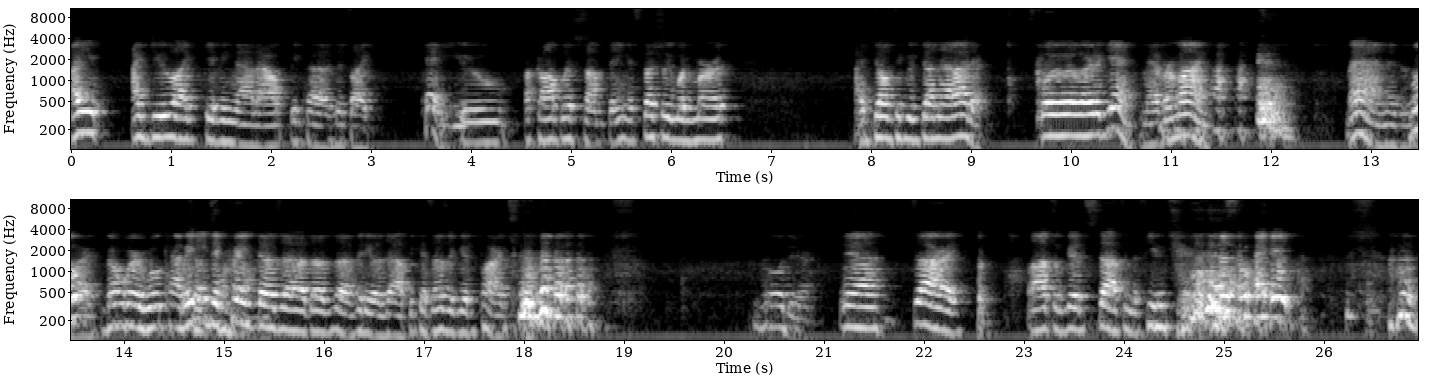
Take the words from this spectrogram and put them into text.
I I do like giving that out because it's like, okay, you accomplished something, especially when Mirth. I don't think we've done that either. Spoiler alert again. Never mind. Man, this is We'll, hard. don't worry, we'll catch We up need to crank those uh, those uh, videos out because those are good parts. Oh dear. yeah, sorry. Lots of good stuff in the future. Just wait.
